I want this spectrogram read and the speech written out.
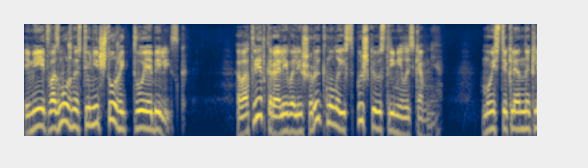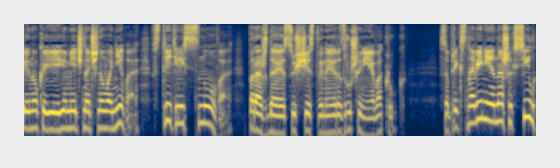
имеет возможность уничтожить твой обелиск». В ответ королева лишь рыкнула и вспышкой устремилась ко мне. Мой стеклянный клинок и ее меч ночного неба встретились снова, порождая существенные разрушения вокруг. Соприкосновение наших сил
